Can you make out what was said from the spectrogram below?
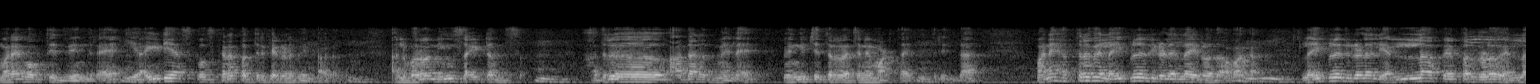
ಮೊರೆ ಹೋಗ್ತಿದ್ವಿ ಅಂದ್ರೆ ಈ ಐಡಿಯಾಸ್ಗೋಸ್ಕರ ಪತ್ರಿಕೆಗಳು ಬೇಕಾಗೋದು. ಅಲ್ಲಿ ಬರೋ ನ್ಯೂಸ್ ಐಟಮ್ಸ್. ಅದ್ರ ಆಧಾರದ ಮೇಲೆ ವ್ಯಂಗ್ಯಚಿತ್ರ ರಚನೆ ಮಾಡ್ತಾ ಇದ್ದಿದ್ರಿಂದ ಮನೆ ಹತ್ರವೇ ಲೈಬ್ರರಿಗಳೆಲ್ಲ ಇರೋದು ಅವಾಗ. ಲೈಬ್ರರಿಗಳಲ್ಲಿ ಎಲ್ಲ ಪೇಪರ್ಗಳು ಎಲ್ಲ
